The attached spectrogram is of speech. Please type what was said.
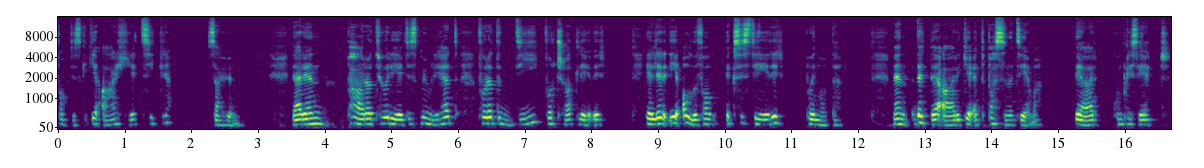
faktisk ikke er helt sikre, sa hun. Det er en parateoretisk mulighet for at de fortsatt lever, eller i alle fall eksisterer, på en måte. Men dette er ikke et passende tema. Det er komplisert.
